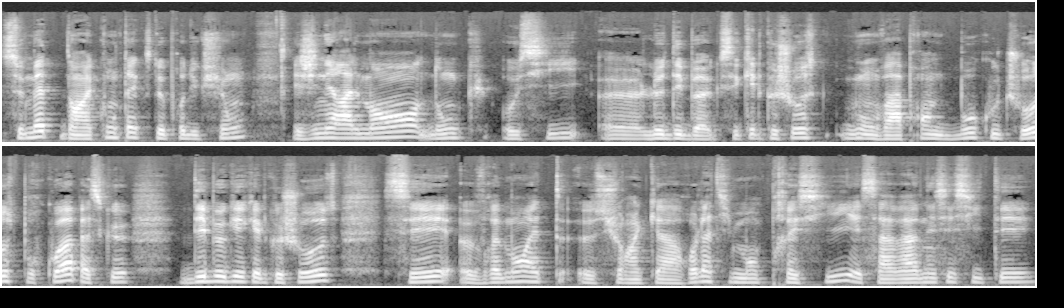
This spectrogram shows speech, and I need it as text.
se mettre dans un contexte de production et généralement donc aussi euh, le debug. C'est quelque chose où on va apprendre beaucoup de choses. Pourquoi? Parce que débugger quelque chose, c'est euh, vraiment être euh, sur un cas relativement précis et ça va nécessiter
